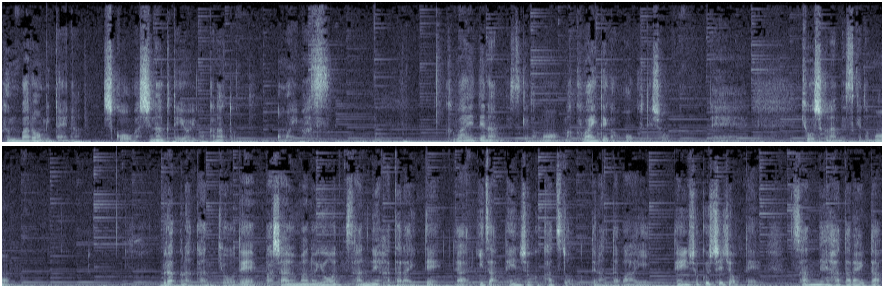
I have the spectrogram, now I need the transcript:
う踏ん張ろうみたいな思考はしなくてよいのかなと思います。加えてなんですけども、まあ、加えてが多くてしょう恐縮なんですけどもブラックな環境で馬車馬のように3年働いてじゃあいざ転職活動ってなった場合転職市場で3年働いた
